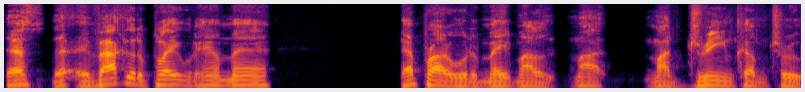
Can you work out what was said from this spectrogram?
That's that, if I could have played with him, man, that probably would have made my my my dream come true.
